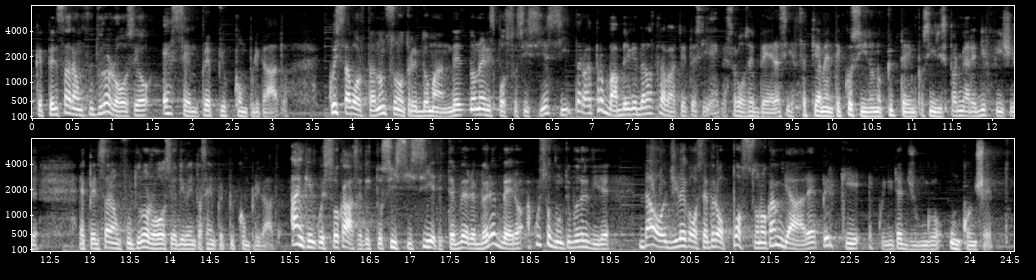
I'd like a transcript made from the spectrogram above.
che pensare a un futuro roseo è sempre più complicato. Questa volta non sono tre domande, non hai risposto sì, sì e sì, però è probabile che dall'altra parte dite sì, eh, questa cosa è vera, sì, effettivamente è così, non ho più tempo, sì, risparmiare è difficile e pensare a un futuro roseo diventa sempre più complicato. Anche in questo caso hai detto sì, sì, sì, hai detto è vero, è vero, è vero, a questo punto potrei dire da oggi le cose però possono cambiare perché, e quindi ti aggiungo un concetto.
